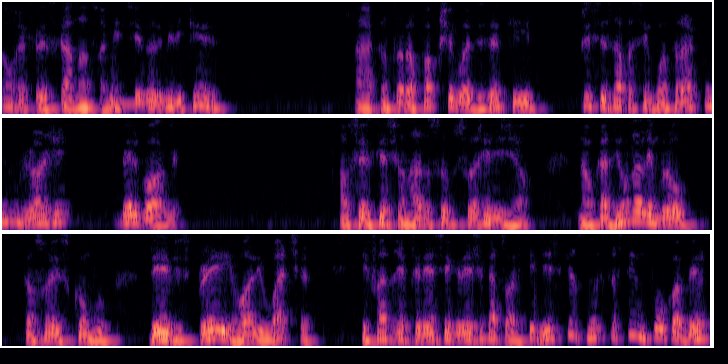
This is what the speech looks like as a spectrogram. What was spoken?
Vamos refrescar nossa mente. Em 2015, a cantora pop chegou a dizer que precisava se encontrar com Jorge Bergoglio, ao ser questionado sobre sua religião. Na ocasião, ela lembrou canções como Davis Pray Holly Watcher, e faz referência à Igreja Católica, e disse que as músicas têm um pouco a ver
